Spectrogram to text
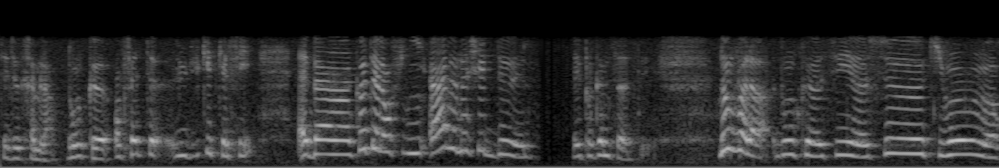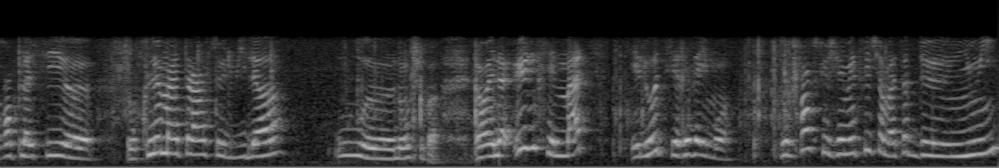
ces deux crèmes là. Donc euh, en fait, Lulu, qu'est-ce qu'elle fait? Eh ben, quand elle en finit un, elle en achète deux, elle. Et pas comme ça, Donc voilà, donc euh, c'est euh, ceux qui vont remplacer donc le matin celui-là, ou non, je sais pas. Alors il y en a une, c'est mat, et l'autre, c'est réveille-moi. Donc je pense que je les mettrai sur ma table de nuit,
